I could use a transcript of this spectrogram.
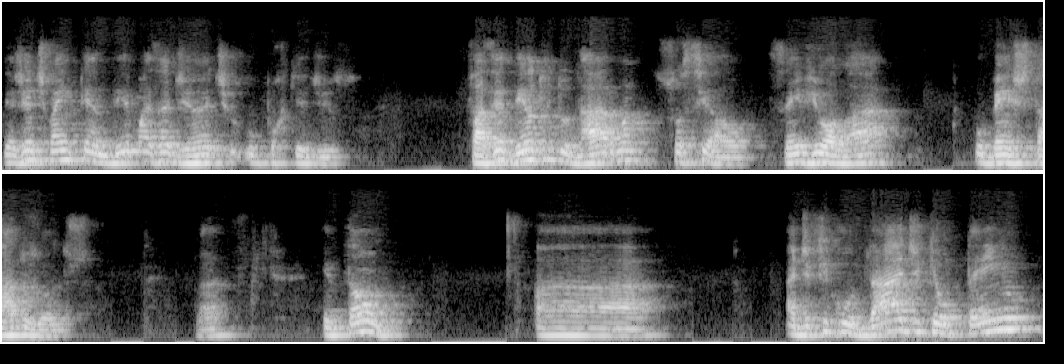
E a gente vai entender mais adiante o porquê disso. Fazer dentro do Dharma social, sem violar o bem-estar dos outros. Né? Então, a, a dificuldade que eu tenho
